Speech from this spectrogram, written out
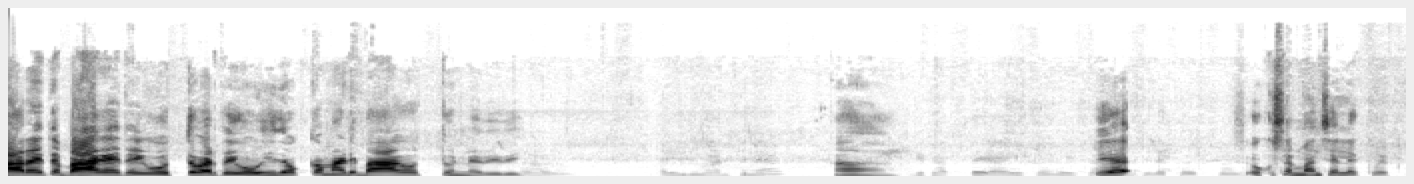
ఆరైతే బాగా అవుతాయి ఒత్తు పడతాయి. ఓ ఇది ఒక్క మడి బాగా ఒత్తున్నది ఇది. ఒకసారి మంచిగా లెక్క పెట్టు.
